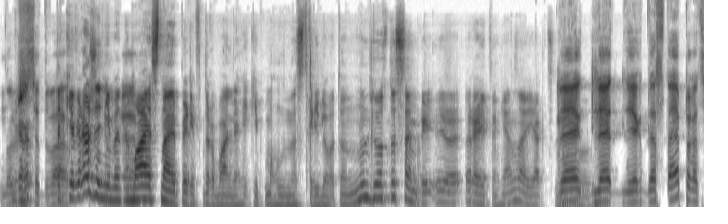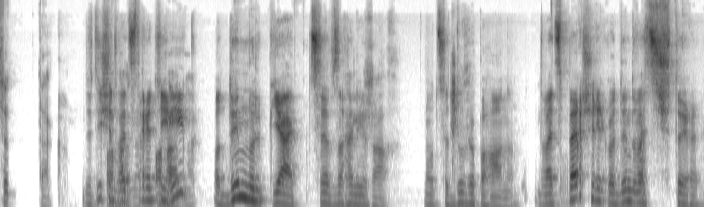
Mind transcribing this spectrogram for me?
Вра- 0,62. Таке враження, ніби немає снайперів нормальних, які б могли настрілювати. Ну, 97 рей- е, рейтинг, я не знаю, як це Для, для, для, для снайпера це так. 2023 погано, рік 1.05, це взагалі жах. Ну, це дуже погано. 21 рік 1.24.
